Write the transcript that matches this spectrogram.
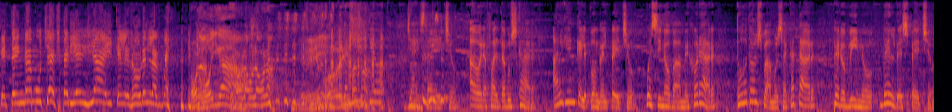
que tenga mucha experiencia y que le sobren las hue- Hola. Oiga. Hola, hola, hola. El anuncio ya está hecho. Ahora falta buscar alguien que le ponga el pecho, pues si no va a mejorar, todos vamos a catar, pero vino del despecho.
